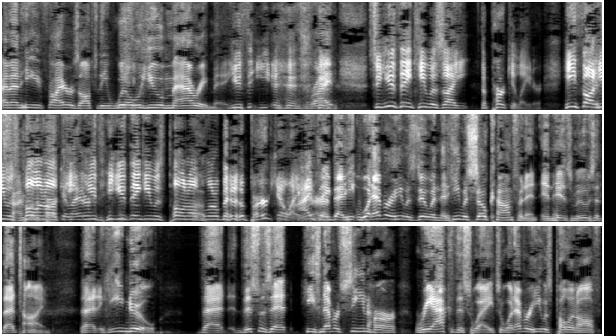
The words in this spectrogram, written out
and then he fires off the "Will you marry me?" You th- Right? so you think he was like the percolator? He thought he was time for the pulling off. Oh. You, th- you think he was pulling off a oh. little bit of the percolator? I think that he, whatever he was doing, that he was so confident in his moves at that time that he knew that this was it. He's never seen her react this way to whatever he was pulling off.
